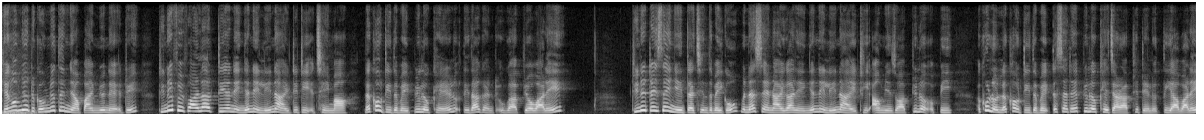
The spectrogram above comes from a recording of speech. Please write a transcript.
ရန်ကုန်မြို့တကုံမြို့သစ်မြောက်ပိုင်းမြို့နယ်အတွင်းဒီနေ့ဖေဖော်ဝါရီလ၁ရက်နေ့ညနေ၄နာရီတိတိအချိန်မှာလက်ခုပ်တီးတပိတ်ပြုလုပ်ခဲ့တယ်လို့ဒေသခံတူကပြောပါရယ်ဒီနေ့တိတ်ဆိတ်ငြိမ်သက်ခြင်းတပိတ်ကိုမနက်10:00နာရီကနေညနေ4:00နာရီထိအောင်မြင်စွာပြုလုပ်အပြီးအခုလိုလက်ခုပ်တီးတပိတ်တစ်ဆက်တည်းပြုလုပ်ခဲ့ကြတာဖြစ်တယ်လို့သိရပါဗျ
